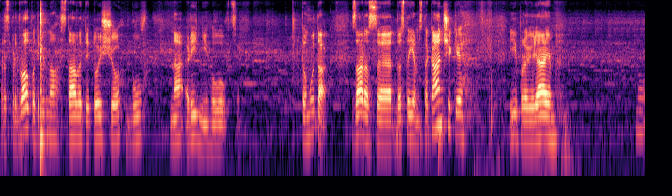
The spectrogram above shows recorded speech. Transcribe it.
Розпредвал потрібно ставити той, що був на рідній головці. Тому так. Зараз е, достаємо стаканчики і провіряємо. Ну,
